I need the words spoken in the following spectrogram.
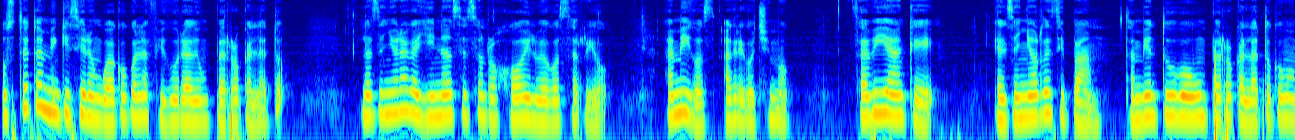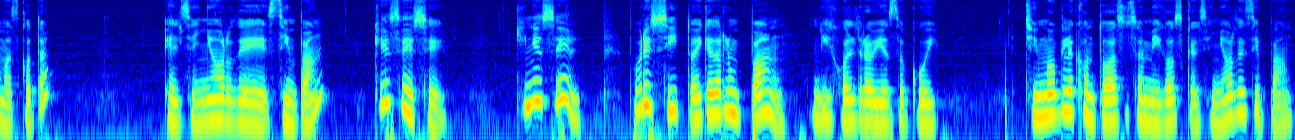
¿Usted también quisiera un guaco con la figura de un perro calato? La señora gallina se sonrojó y luego se rió. Amigos, agregó Chimoc, ¿sabían que el señor de Zipán también tuvo un perro calato como mascota? ¿El señor de Simpan? ¿Qué es ese? ¿Quién es él? Pobrecito, hay que darle un pan, dijo el travieso Cuy. Chimoc le contó a sus amigos que el señor de Zipán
